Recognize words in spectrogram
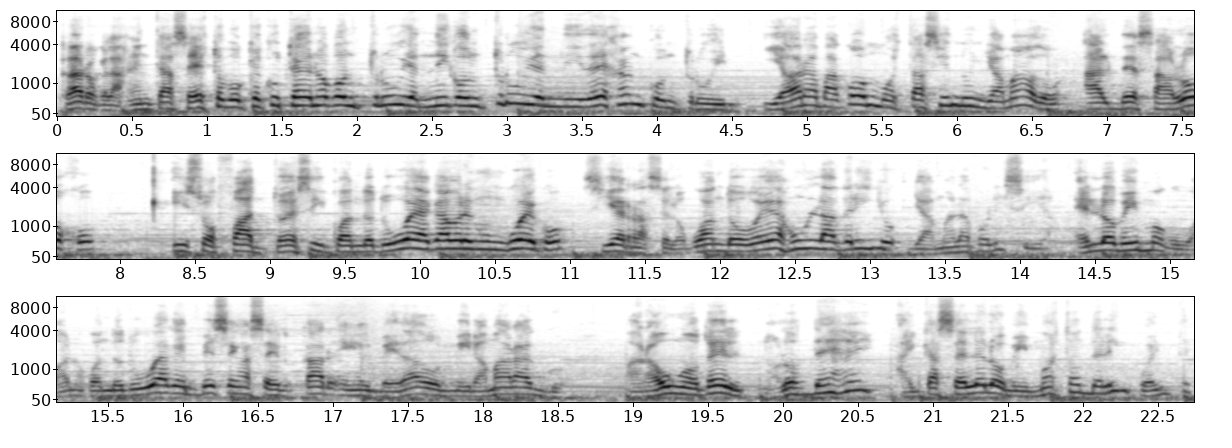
Claro que la gente hace esto porque es que ustedes no construyen, ni construyen, ni dejan construir. Y ahora para cómo está haciendo un llamado al desalojo isofacto. Es decir, cuando tú veas que abren un hueco, ciérraselo. Cuando veas un ladrillo, llama a la policía. Es lo mismo cubano. Cuando tú veas que empiecen a acercar en el vedado, en Miramar algo, para un hotel, no los dejes. Hay que hacerle lo mismo a estos delincuentes.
